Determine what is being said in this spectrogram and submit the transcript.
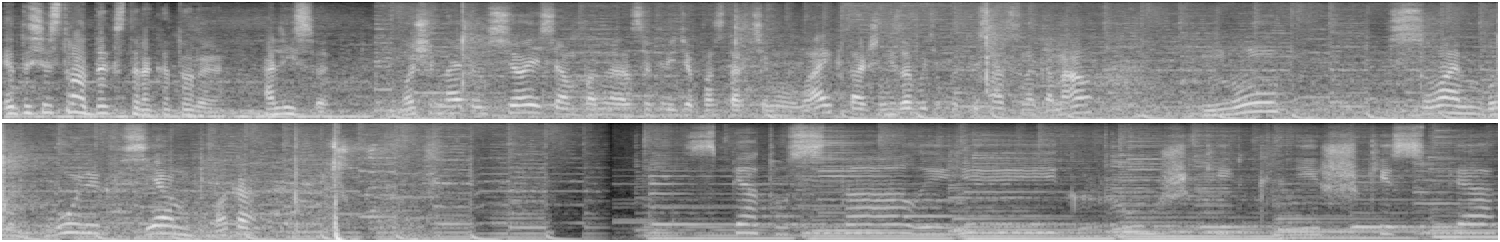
Это сестра Декстера, которая. Алиса. В общем, на этом все. Если вам понравилось это видео, поставьте ему лайк. Также не забудьте подписаться на канал. Ну, с вами был Бувик. Всем пока. Спят усталые игрушки, книжки спят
